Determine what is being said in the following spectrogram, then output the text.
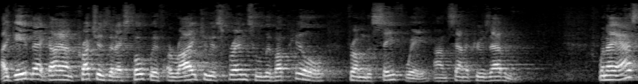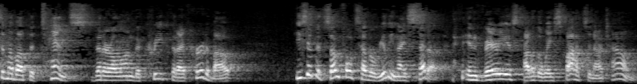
I gave that guy on crutches that I spoke with a ride to his friends who live uphill from the Safeway on Santa Cruz Avenue. When I asked him about the tents that are along the creek that I've heard about, he said that some folks have a really nice setup in various out of the way spots in our town.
